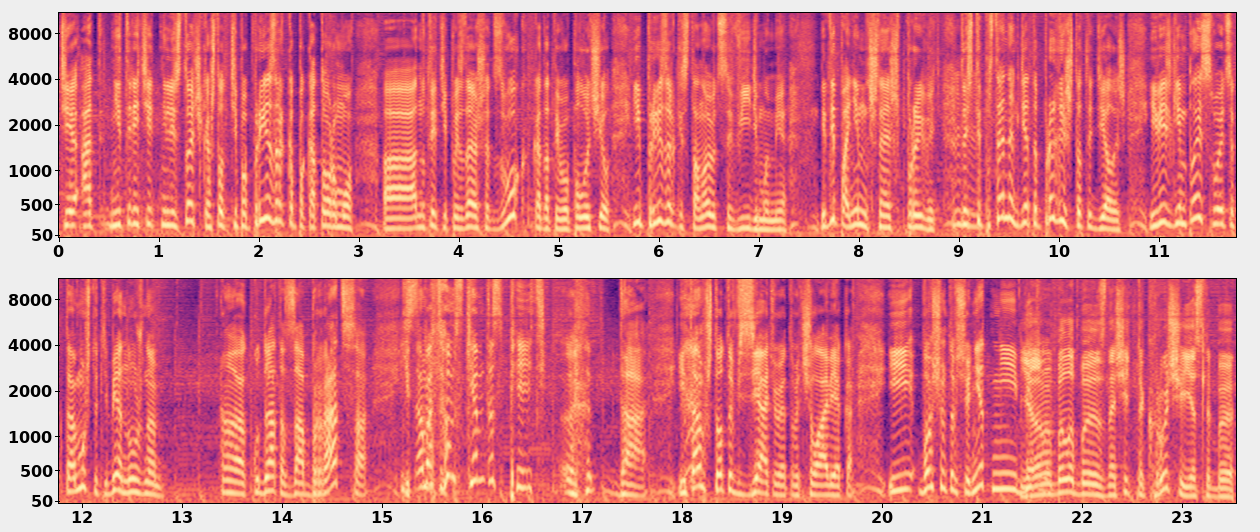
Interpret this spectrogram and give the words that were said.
тебе от не третий это не листочек, а что-то типа призрака, по которому, а, ну ты типа издаешь этот звук, когда ты его получил, и призраки становятся видимыми, и ты по ним начинаешь прыгать. То есть ты постоянно где-то прыгаешь, что-то делаешь, и весь геймплей сводится к тому, что тебе нужно куда-то забраться, и И там потом с кем-то спеть. да, и там что-то взять у этого человека. И, в общем-то, все, нет ни... Я думаю, было бы значительно круче, если бы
